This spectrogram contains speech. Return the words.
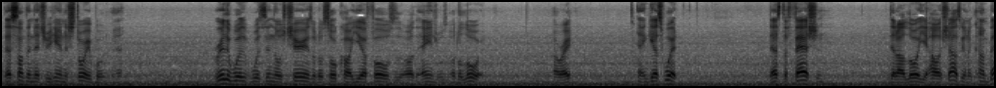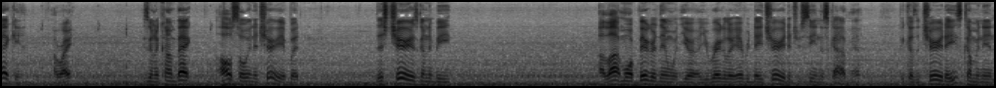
that's something that you hear in the storybook, man. Really, what was in those chariots or those so-called UFOs or the angels or the Lord. All right, and guess what? That's the fashion that our Lord Yahweh Shah is going to come back in. All right, he's going to come back also in a chariot, but this chariot is going to be a lot more bigger than with your your regular everyday chariot that you see in the sky, man. Because the chariot that he's coming in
